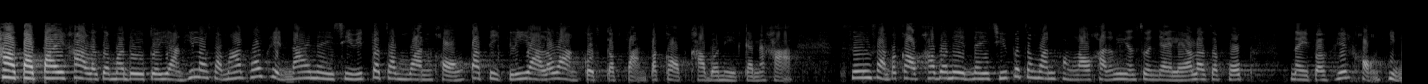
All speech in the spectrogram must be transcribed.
ค่ะต่อไปค่ะเราจะมาดูตัวอย่างที่เราสามารถพบเห็นได้ในชีวิตประจำวันของปฏิกิริยาระหว่างกรดกับสารประกอบคาร์บอเนตกันนะคะ ซึ่งสารประกอบคาร์บอเนตในชีวิตประจำวันของเราค่ะนักเรียนส่วนใหญ่แล้วเราจะพบในประเภทของหิน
